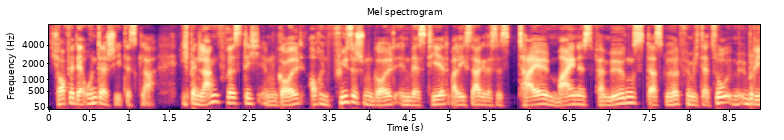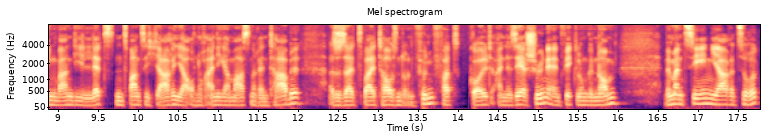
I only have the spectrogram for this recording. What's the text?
Ich hoffe, der Unterschied ist klar. Ich bin langfristig in Gold, auch in physischem Gold investiert, weil ich sage, das ist Teil meines Vermögens. Das gehört für mich dazu. Im Übrigen waren die letzten 20 Jahre ja auch noch einigermaßen rentabel. Also seit 2005 hat Gold eine sehr schöne Entwicklung genommen. Wenn man zehn Jahre zurück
